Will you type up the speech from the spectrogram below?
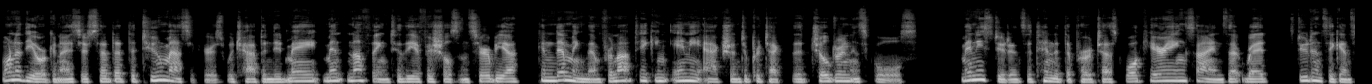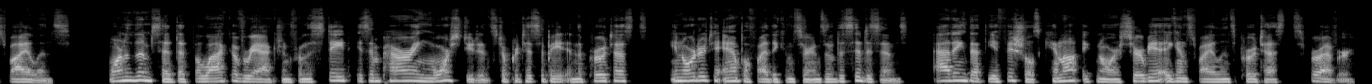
One of the organizers said that the two massacres, which happened in May, meant nothing to the officials in Serbia, condemning them for not taking any action to protect the children in schools. Many students attended the protest while carrying signs that read, Students Against Violence. One of them said that the lack of reaction from the state is empowering more students to participate in the protests in order to amplify the concerns of the citizens, adding that the officials cannot ignore Serbia Against Violence protests forever.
